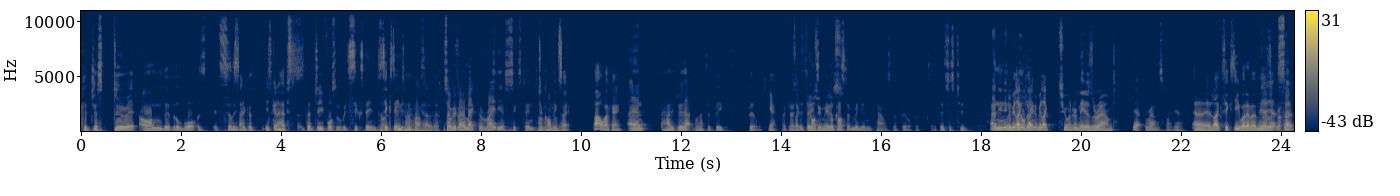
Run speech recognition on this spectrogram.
could just do it on this little wall is it's silly Insane. because He's going to have s- the G forces will be 16 times. 16 times, pass okay, out. that's So we've got to make the radius 16 times to bigger. compensate. Oh, okay. And how do you do that? Well, that's a big build. Yeah, Okay. it's like It 32 cost, It'll cost a million pounds to build. set. It's just too. And you need It'd a be like, like it'd be like 200 meters around, yeah, around this way. Yeah. and like 60 whatever meters. yeah. across. So,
